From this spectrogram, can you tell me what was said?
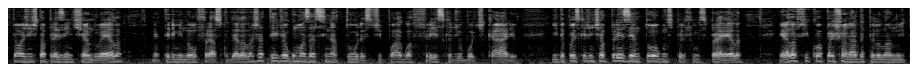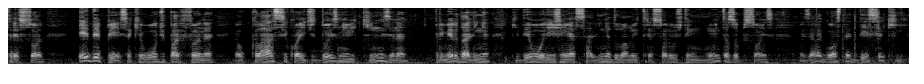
Então a gente está presenteando ela. Né? Terminou o frasco dela. Ela já teve algumas assinaturas, tipo água fresca de O Boticário e depois que a gente apresentou alguns perfumes para ela, ela ficou apaixonada pelo Lanui Tressor EDP. Esse aqui é o Old Parfum, né? É o clássico aí de 2015, né? Primeiro da linha, que deu origem a essa linha do Lanui Tressor. Hoje tem muitas opções, mas ela gosta desse aqui.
